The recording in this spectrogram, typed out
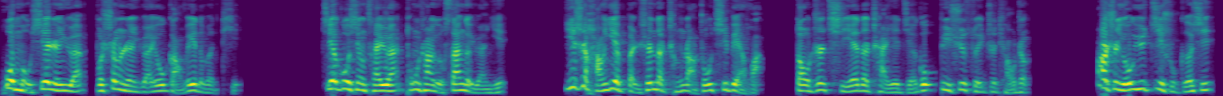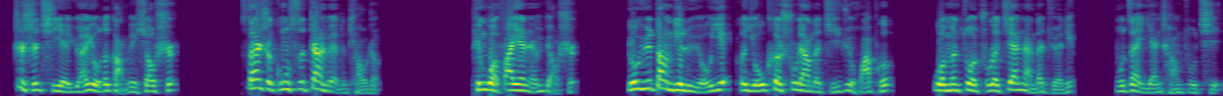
或某些人员不胜任原有岗位的问题。结构性裁员通常有三个原因：一是行业本身的成长周期变化。导致企业的产业结构必须随之调整。二是由于技术革新，致使企业原有的岗位消失。三是公司战略的调整。苹果发言人表示，由于当地旅游业和游客数量的急剧滑坡，我们做出了艰难的决定，不再延长租期。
